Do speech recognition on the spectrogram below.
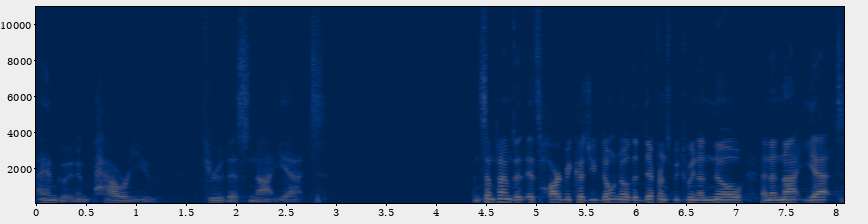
I am going to empower you through this not yet. And sometimes it's hard because you don't know the difference between a no and a not yet,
